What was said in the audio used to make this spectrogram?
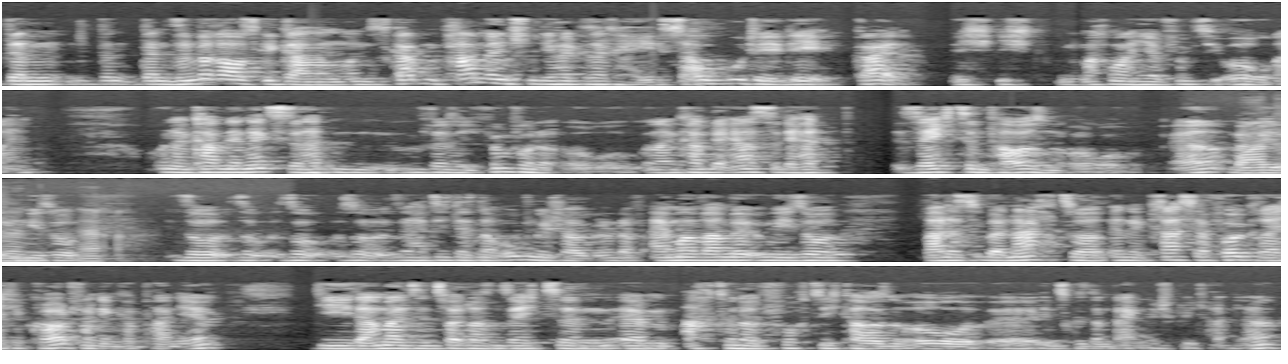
dann, dann, dann sind wir rausgegangen und es gab ein paar Menschen, die halt gesagt haben, hey, sau gute Idee, geil, ich, ich mach mal hier 50 Euro rein. Und dann kam der nächste, der hat, weiß nicht, 500 Euro. Und dann kam der erste, der hat 16.000 Euro. Ja, weil wir irgendwie so, ja. so, so, so, so, so hat sich das nach oben geschaut. Und auf einmal waren wir irgendwie so, war das über Nacht so eine krass erfolgreiche Crowdfunding-Kampagne, die damals in 2016 ähm, 850.000 Euro äh, insgesamt eingespielt hat. Ja?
